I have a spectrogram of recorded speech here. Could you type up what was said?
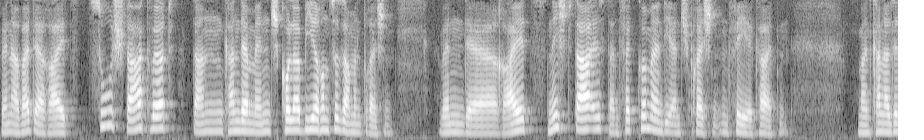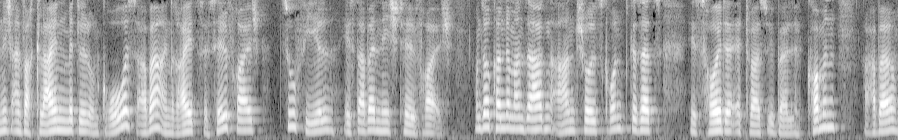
Wenn aber der Reiz zu stark wird, dann kann der Mensch kollabieren, zusammenbrechen. Wenn der Reiz nicht da ist, dann verkümmern die entsprechenden Fähigkeiten. Man kann also nicht einfach klein, mittel und groß, aber ein Reiz ist hilfreich, zu viel ist aber nicht hilfreich. Und so könnte man sagen, Arndt-Schulz Grundgesetz ist heute etwas überkommen, aber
